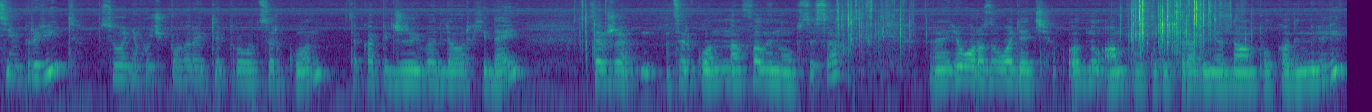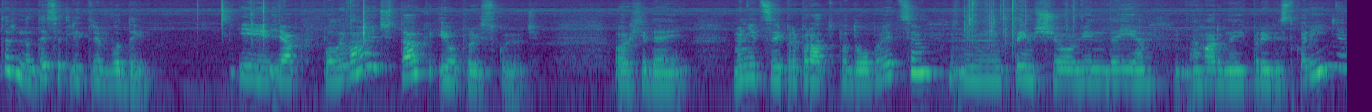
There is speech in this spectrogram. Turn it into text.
Всім привіт! Сьогодні хочу поговорити про циркон, така піджива для орхідей. Це вже циркон на фаленопсисах. Е, Його розводять одну ампулку, тут всередині одна ампулка 1 мл на 10 літрів води. І як поливають, так і оприскують орхідеї. Мені цей препарат подобається, тим, що він дає гарний приріст коріння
